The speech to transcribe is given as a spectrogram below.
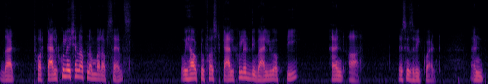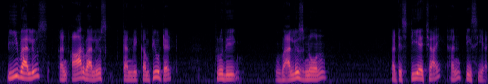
that for calculation of number of shells, we have to first calculate the value of P and R. This is required and P values and R values can be computed through the values known that is THI and TCI.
